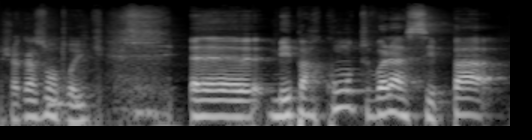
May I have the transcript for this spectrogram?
Chacun son truc. Euh, mais par contre, voilà, c'est pas.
